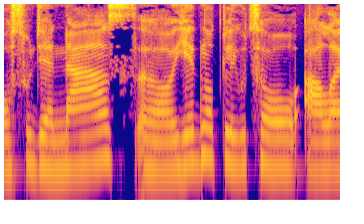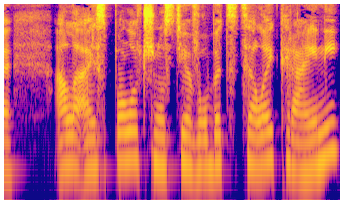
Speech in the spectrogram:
osude nás, e, jednotlivcov, ale, ale aj spoločnosti a vôbec celej krajiny.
